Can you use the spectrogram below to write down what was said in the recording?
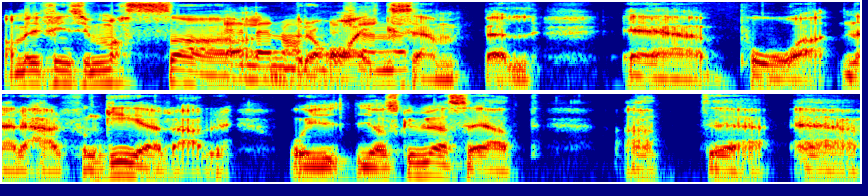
Ja, men det finns ju massa bra exempel eh, på när det här fungerar. Och jag skulle vilja säga att att eh, eh,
